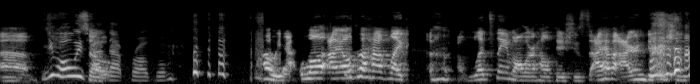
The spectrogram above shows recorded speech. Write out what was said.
Um, You've always So- had that problem. oh yeah. Well, I also have like, let's name all our health issues. I have iron deficiency.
